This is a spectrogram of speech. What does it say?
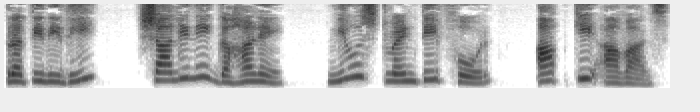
प्रतिनिधी Shalini Gahane news twenty four आपकी आवाज.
